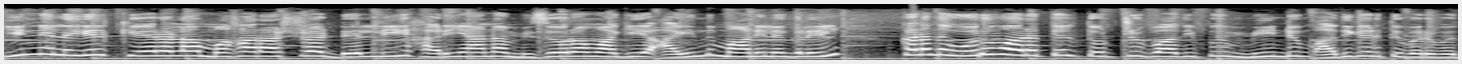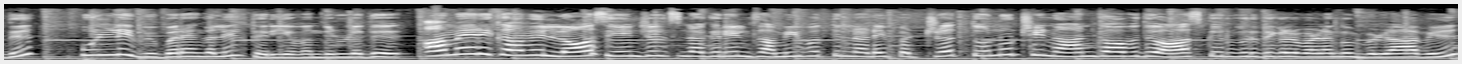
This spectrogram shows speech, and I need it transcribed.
இந்நிலையில் கேரளா மகாராஷ்டிரா டெல்லி ஹரியானா மிசோரம் ஆகிய ஐந்து மாநிலங்களில் கடந்த ஒரு வாரத்தில் தொற்று பாதிப்பு மீண்டும் அதிகரித்து வருவது புள்ளி விவரங்களில் தெரிய வந்துள்ளது அமெரிக்காவில் லாஸ் ஏஞ்சல்ஸ் நகரில் சமீபத்தில் நடைபெற்ற தொன்னூற்றி நான்காவது ஆஸ்கர் விருதுகள் வழங்கும் விழாவில்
